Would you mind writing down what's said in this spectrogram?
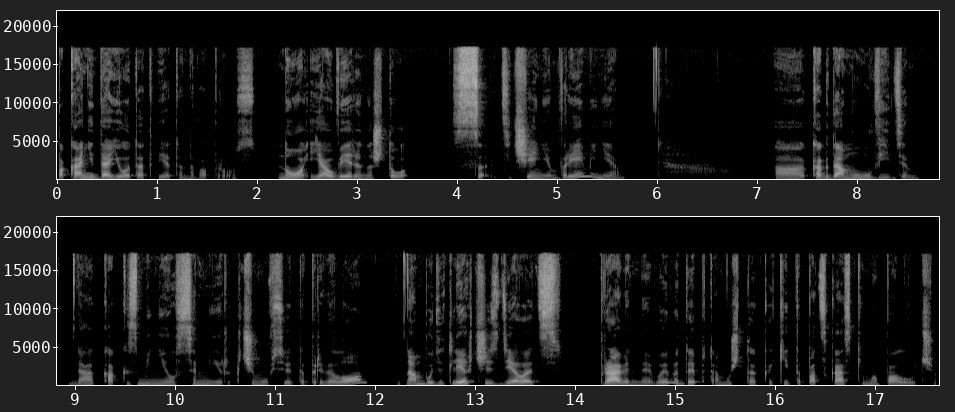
пока не дает ответа на вопрос. Но я уверена, что с течением времени, а, когда мы увидим, да, как изменился мир к чему все это привело, нам будет легче сделать правильные выводы, потому что какие-то подсказки мы получим.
